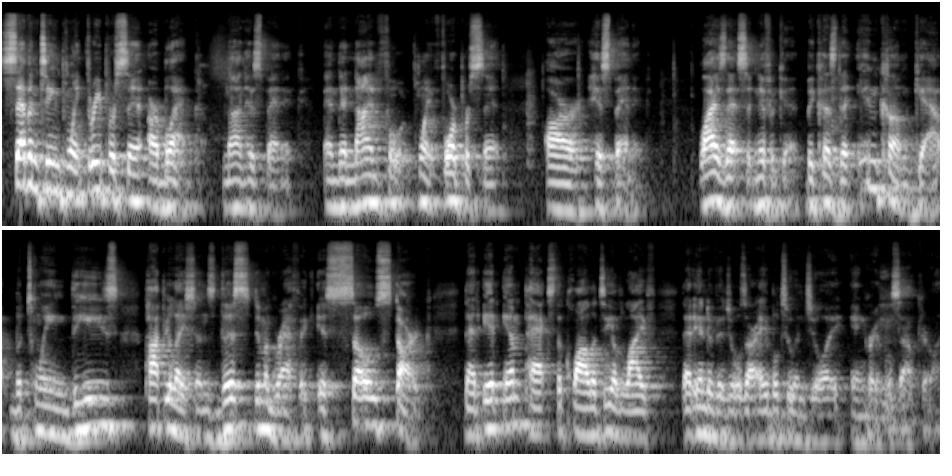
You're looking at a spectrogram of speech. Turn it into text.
17.3% are black, non Hispanic, and then 9.4% are Hispanic. Why is that significant? Because the income gap between these populations, this demographic is so stark that it impacts the quality of life that individuals are able to enjoy in Greenville, South Carolina.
